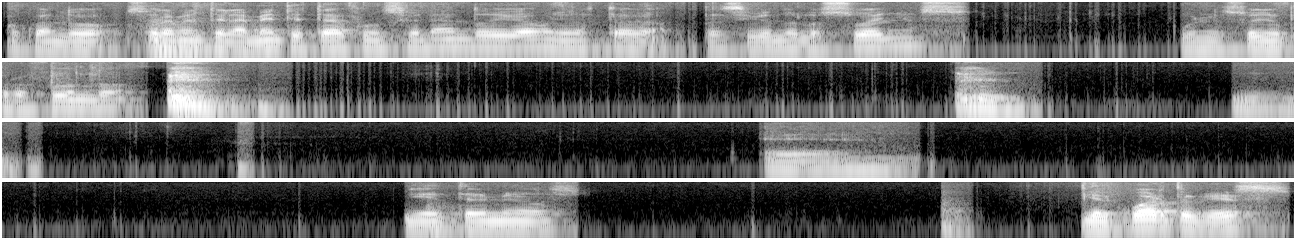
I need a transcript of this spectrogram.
o cuando solamente la mente está funcionando, digamos, y uno está percibiendo los sueños, en el sueño profundo. Eh, y en términos y el cuarto que es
